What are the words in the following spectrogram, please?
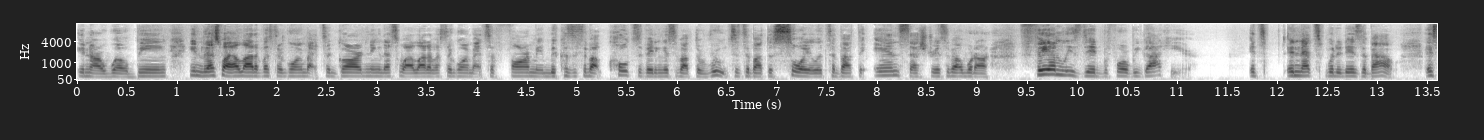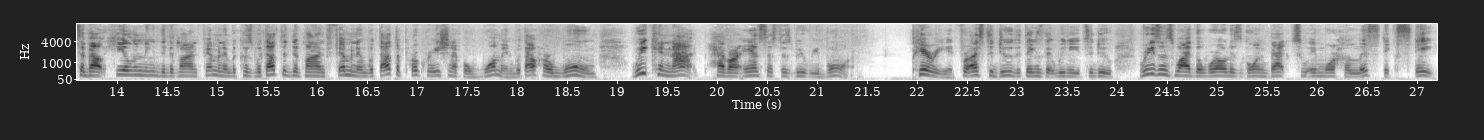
in our well-being. You know, that's why a lot of us are going back to gardening. That's why a lot of us are going back to farming because it's about cultivating, it's about the roots, it's about the soil, it's about the ancestry, it's about what our families did before we got here. It's and that's what it is about. It's about healing the divine feminine because without the divine feminine, without the procreation of a woman, without her womb, we cannot have our ancestors be reborn period for us to do the things that we need to do reasons why the world is going back to a more holistic state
